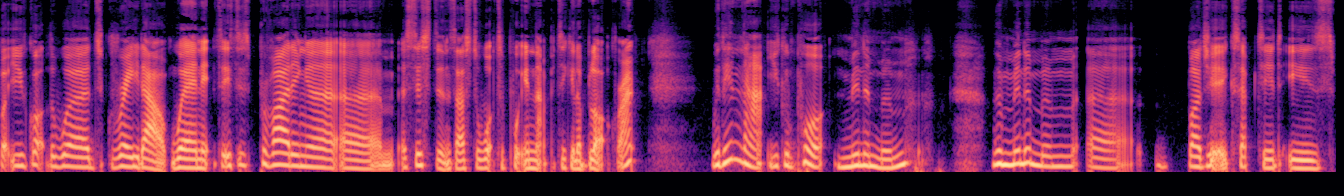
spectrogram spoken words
But you've got the words grayed out when it's, it's providing a um, assistance as to what to put in that particular block, right? Within that you can put minimum. The minimum uh, budget accepted is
